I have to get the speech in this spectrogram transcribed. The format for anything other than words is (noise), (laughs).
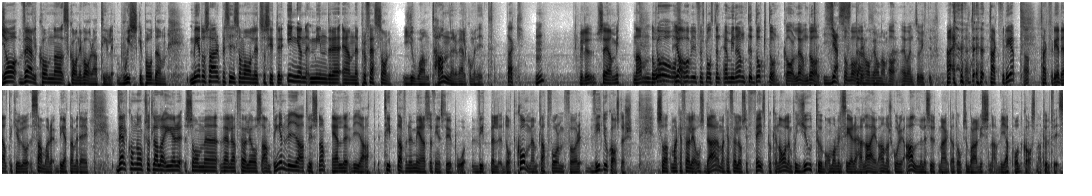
Ja, välkomna ska ni vara till Whiskypodden. Med oss här, precis som vanligt, så sitter ingen mindre än professorn Johan Tanner. Välkommen hit. Tack. Vill du säga mitt namn då? Ja, och så har vi förstås den eminente doktorn, Carl Lönndahl. Yes, Som vanligt. där har vi honom. Ja, det var inte så viktigt. Nej, (laughs) Tack för det. Ja. Tack för det. Det är alltid kul att samarbeta med dig. Välkomna också till alla er som eh, väljer att följa oss antingen via att lyssna eller via att titta. För numera så finns vi ju på vippel.com, en plattform för videocasters. Så att man kan följa oss där. Man kan följa oss i Facebook-kanalen, på YouTube om man vill se det här live. Annars går det ju alldeles utmärkt att också bara lyssna via podcast naturligtvis.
